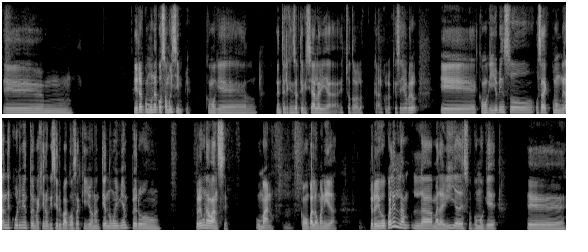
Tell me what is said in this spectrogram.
eh, era como una cosa muy simple. Como que el- la inteligencia artificial había hecho todos los cálculos, qué sé yo, pero eh, como que yo pienso, o sea, como un gran descubrimiento, imagino que sirve para cosas que yo no entiendo muy bien, pero, pero es un avance humano, Mm. como para la humanidad. Pero digo, ¿cuál es la, la maravilla de eso? Como que eh,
